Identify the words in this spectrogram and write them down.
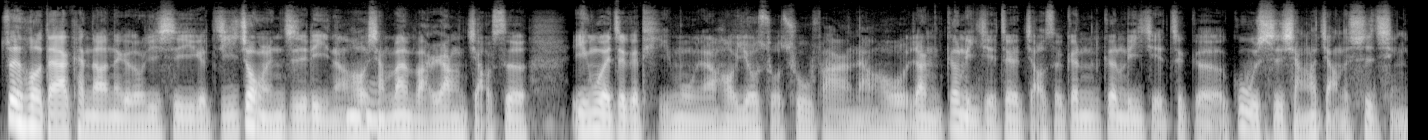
最后大家看到那个东西是一个集众人之力，然后想办法让角色因为这个题目，然后有所触发，然后让你更理解这个角色，更更理解这个故事想要讲的事情。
